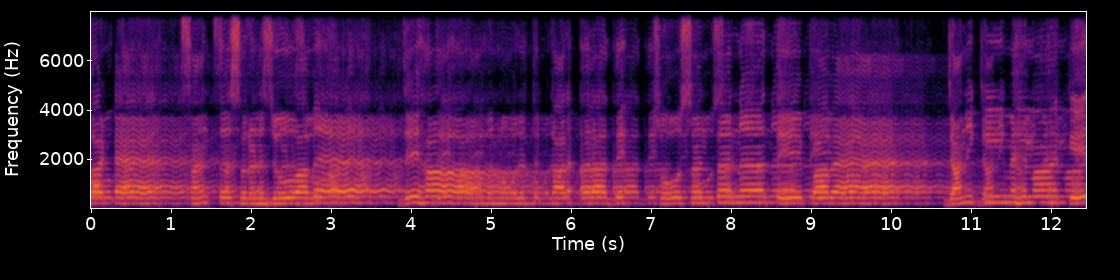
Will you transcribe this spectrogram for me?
ਕਟੈ ਸੰਤ ਸਰਣ ਜੋ ਆਵੇ। ਜਿਹਾ ਮਨੋਰਥ ਕਰ ਅਰਾਧੇ, ਸੋ ਸੰਤਨ ਤੇ ਪਾਵੈ। ਜਨ ਕੀ ਮਹਿਮਾ ਕੇ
